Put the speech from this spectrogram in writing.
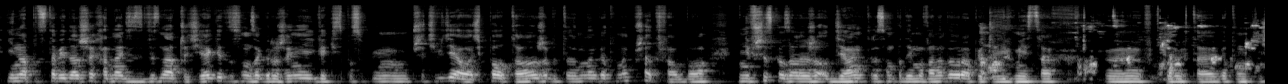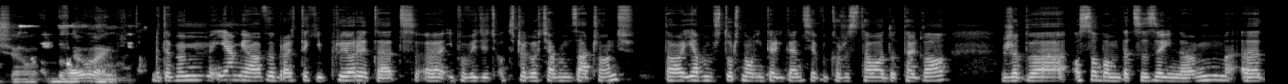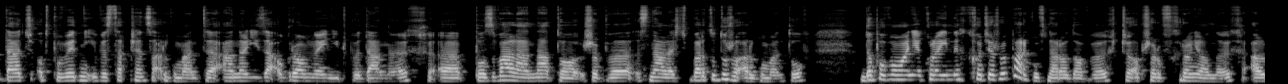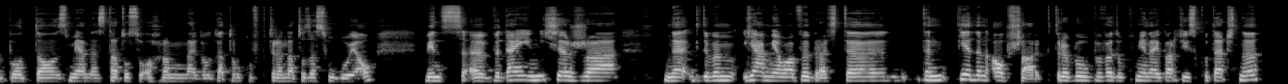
i na podstawie dalszych analiz wyznaczyć, jakie to są zagrożenia i w jaki sposób im przeciwdziałać, po to, żeby ten gatunek przetrwał, bo nie wszystko zależy od działań, które są podejmowane w Europie, czyli w miejscach, w których te gatunki się odbywają lęki. Gdybym ja miała wybrać taki priorytet e, i powiedzieć, od czego chciałabym zacząć, to ja bym sztuczną inteligencję wykorzystała do tego, żeby osobom decyzyjnym e, dać odpowiednie i wystarczające argumenty. Analiza ogromnej liczby danych e, pozwala na to, żeby znaleźć bardzo dużo argumentów do powołania kolejnych chociażby parków narodowych czy obszarów chronionych, albo do zmiany statusu ochronnego gatunków, które na to zasługują. Więc e, wydaje mi się, że gdybym ja miała wybrać te, ten jeden obszar, który byłby według mnie najbardziej skuteczny,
